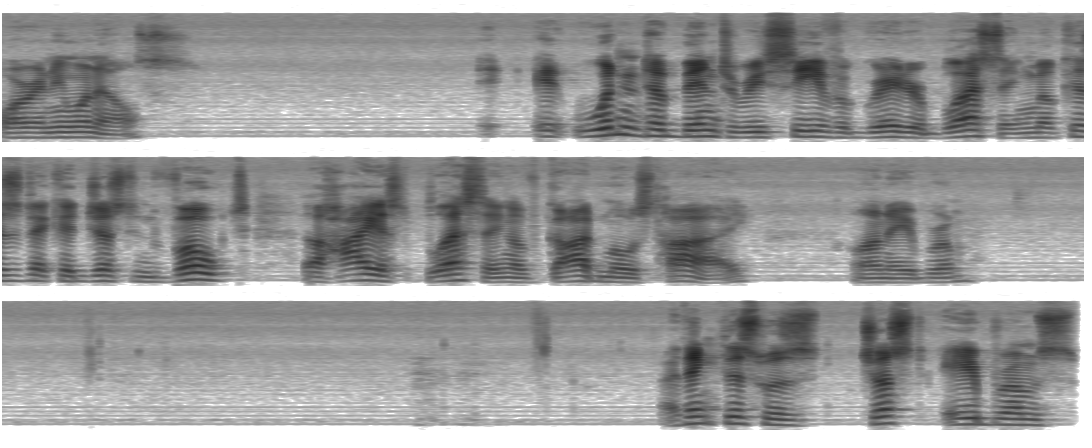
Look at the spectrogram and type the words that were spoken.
or anyone else. It, wouldn't have been to receive a greater blessing. Melchizedek had just invoked the highest blessing of God Most High on Abram. I think this was just Abram's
